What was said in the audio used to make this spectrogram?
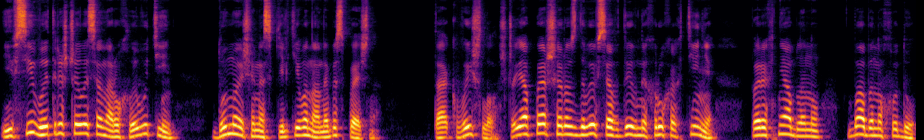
і всі витріщилися на рухливу тінь, думаючи, наскільки вона небезпечна. Так вийшло, що я перший роздивився в дивних рухах тіні перехняблену бабину ходу.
